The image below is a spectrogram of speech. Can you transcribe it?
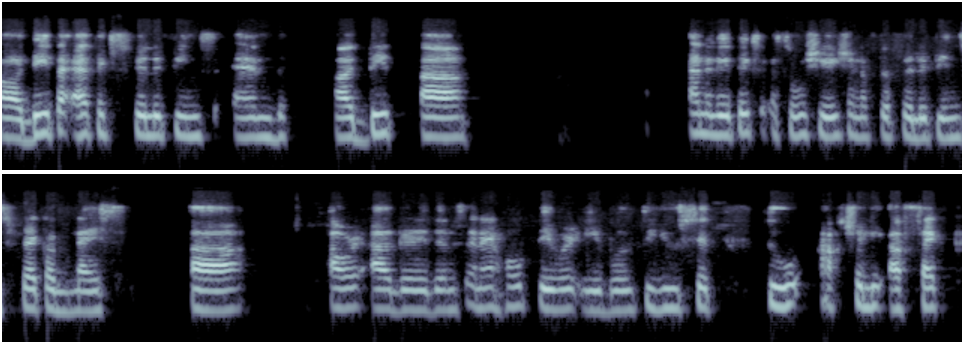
uh, Data Ethics Philippines and uh, Data uh, Analytics Association of the Philippines recognized uh, our algorithms, and I hope they were able to use it to actually affect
